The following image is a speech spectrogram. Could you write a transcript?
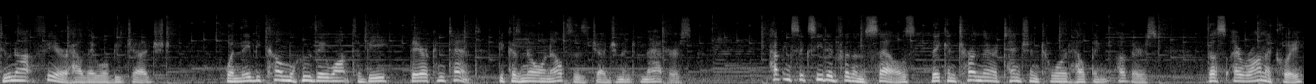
do not fear how they will be judged. When they become who they want to be, they are content because no one else's judgment matters. Having succeeded for themselves, they can turn their attention toward helping others. Thus, ironically,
